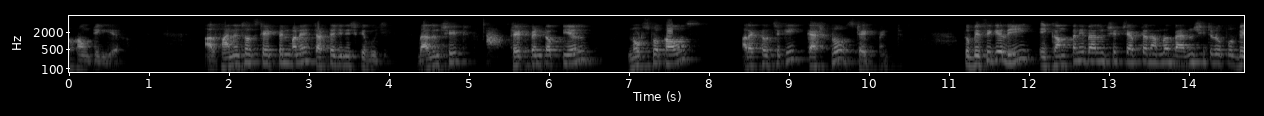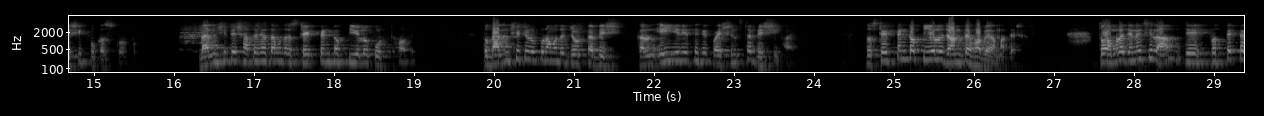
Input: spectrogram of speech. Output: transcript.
accounting year. আর ফাইন্যান্সিয়াল স্টেটমেন্ট মানে চারটে জিনিসকে বুঝি। Balance sheet statement of PL notes to accounts আর একটা হচ্ছে কি ক্যাশ ফ্লো স্টেটমেন্ট তো বেসিক্যালি এই কোম্পানি ব্যালেন্স শিট চ্যাপ্টার আমরা ব্যালেন্স শিটের উপর বেশি ফোকাস করব। ব্যালেন্স শিটের সাথে সাথে আমাদের স্টেটমেন্ট অফ পিএলও করতে হবে। তো ব্যালেন্স শিটের উপর আমাদের জোরটা বেশি, কারণ এই এরিয়া থেকে কোয়েশ্চেন্সটা বেশি হয়। তো স্টেটমেন্ট অফ পিএলও জানতে হবে আমাদের। তো আমরা জেনেছিলাম যে প্রত্যেকটা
